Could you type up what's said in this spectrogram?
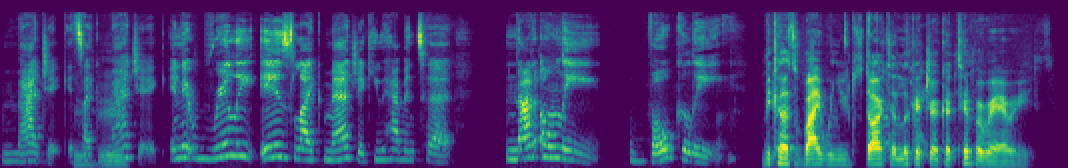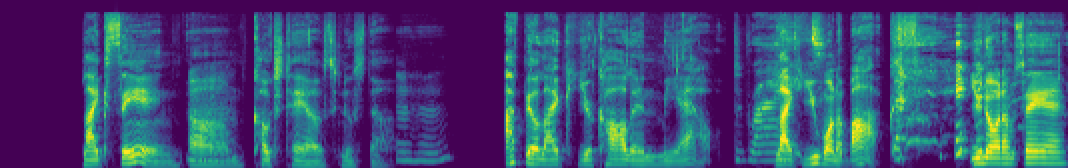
magic. It's like Mhm. magic. And it really is like magic. You having to not only vocally Because right when you start to look at your contemporaries, like seeing Mhm. um Coach Tev's new stuff, mhm, I feel like you're calling me out. Right Like you want a box. You know what I'm saying?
